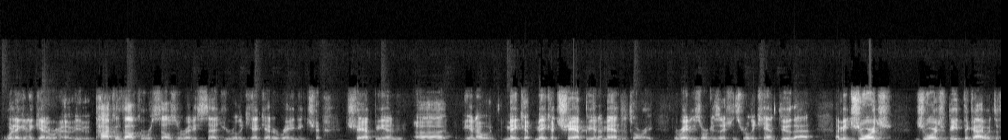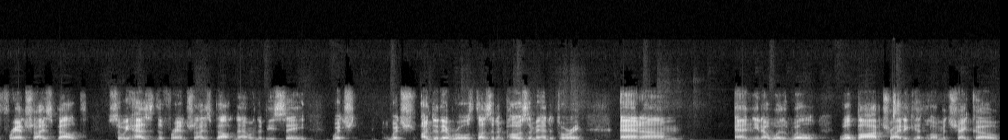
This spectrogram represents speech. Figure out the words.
What are they going to get? A, Paco Valcarcel's already said you really can't get a reigning ch- champion. Uh, you know, make a make a champion a mandatory. The ratings organizations really can't do that. I mean, George George beat the guy with the franchise belt, so he has the franchise belt now in the BC, which which under their rules doesn't impose a mandatory. And um, and you know, will will will Bob try to get Lomachenko?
